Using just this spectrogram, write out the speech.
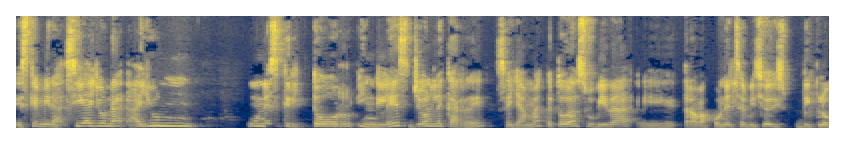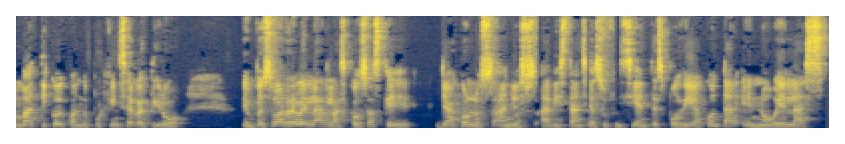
es que mira, sí hay una, hay un, un escritor inglés, John Le Carré se llama, que toda su vida eh, trabajó en el servicio diplomático y cuando por fin se retiró, empezó a revelar las cosas que ya con los años a distancia suficientes podía contar en novelas,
